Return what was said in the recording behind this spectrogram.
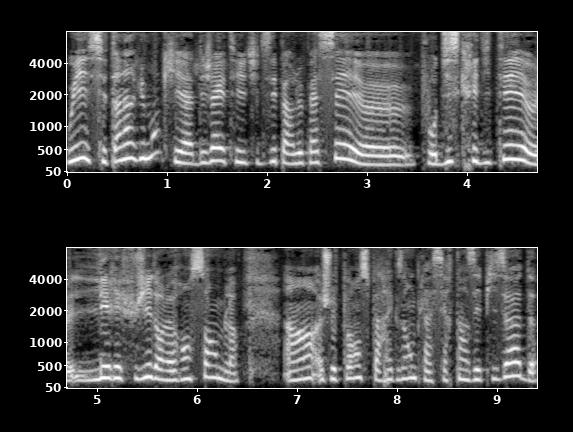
Oui, c'est un argument qui a déjà été utilisé par le passé euh, pour discréditer euh, les réfugiés dans leur ensemble. Hein, je pense par exemple à certains épisodes,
